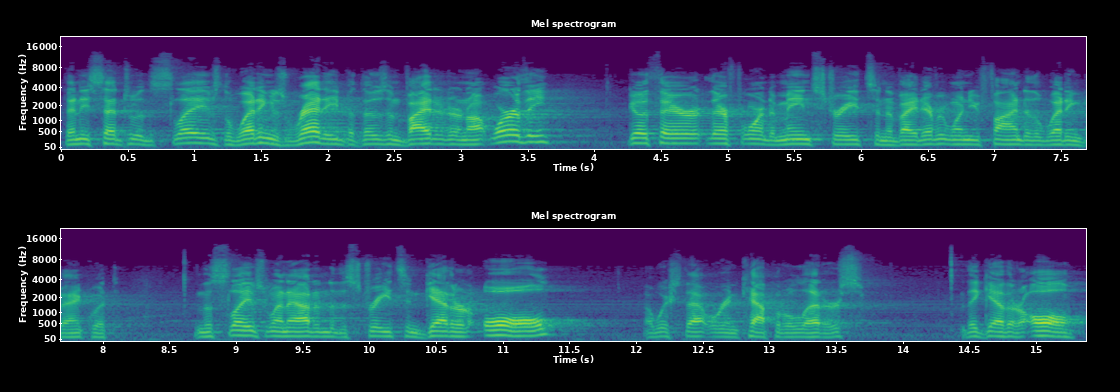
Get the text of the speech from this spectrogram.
Then he said to his slaves, The wedding is ready, but those invited are not worthy. Go there, therefore into main streets and invite everyone you find to the wedding banquet. And the slaves went out into the streets and gathered all. I wish that were in capital letters. They gathered all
